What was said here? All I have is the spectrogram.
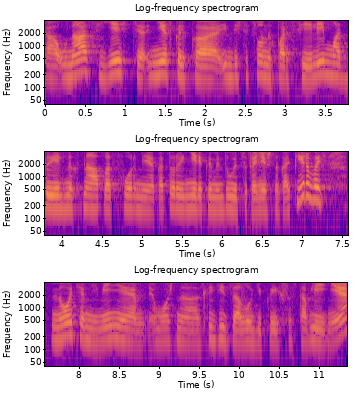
А, у нас есть несколько инвестиционных портфелей модельных на платформе, которые не рекомендуется, конечно, копировать, но, тем не менее, можно следить за логикой их составления,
